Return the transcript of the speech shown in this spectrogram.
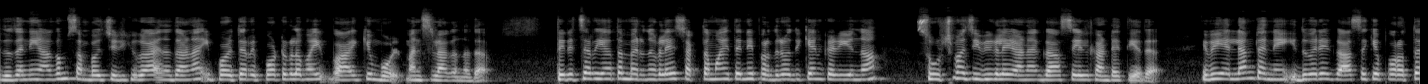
ഇതുതന്നെയാകും സംഭവിച്ചിരിക്കുക എന്നതാണ് ഇപ്പോഴത്തെ റിപ്പോർട്ടുകളുമായി വായിക്കുമ്പോൾ മനസ്സിലാകുന്നത്. തിരിച്ചറിയാത്ത മരുന്നുകളെ ശക്തമായി തന്നെ പ്രതിരോധിക്കാൻ കഴിയുന്ന സൂക്ഷ്മജീവികളെയാണ് ഗാസയിൽ കണ്ടെത്തിയത്. ഇവയെല്ലാം തന്നെ ഇതുവരെ ഗാസയ്ക്ക് പുറത്ത്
